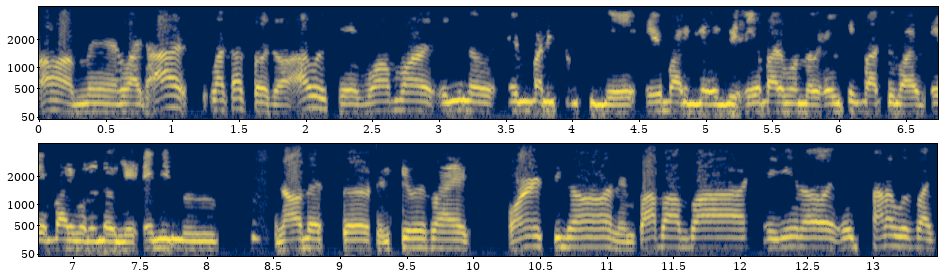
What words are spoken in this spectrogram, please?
Oh man, like I like I told y'all, I was at Walmart, and you know everybody comes to there, everybody knows you, everybody want to know everything about your life, everybody want to know your every move and all that stuff. And she was like, "Why aren't you gone?" and blah blah blah. And you know, it kind of was like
